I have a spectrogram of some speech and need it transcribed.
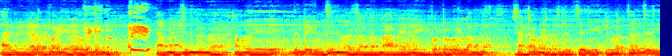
அரவிந்த் எடப்பாடியார் அவர்களும் அண்ணன் சின்ன நமது திண்டுக்கல் சீனிவாசன் நான் என்னை போன்றவர்களெல்லாம் சட்டமன்றத்திலும் சரி எங்கு பார்த்தாலும் சரி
